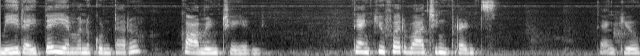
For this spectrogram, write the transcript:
మీరైతే ఏమనుకుంటారో కామెంట్ చేయండి. Thank you for watching friends thank you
